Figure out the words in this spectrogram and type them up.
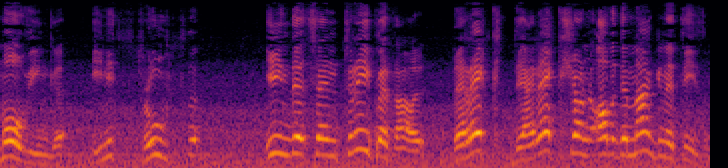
moving in its truth in the centripetal direct direction of the magnetism.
